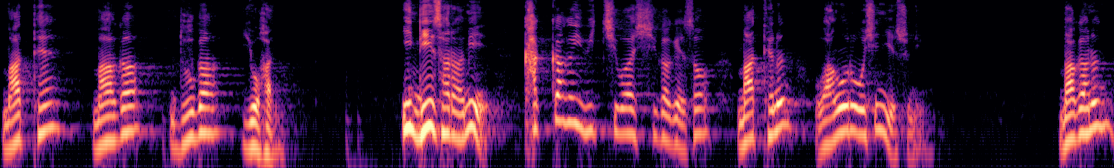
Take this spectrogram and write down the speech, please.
마태, 마가, 누가, 요한. 이 네 사람이 각각의 위치와 시각에서 마태는 왕으로 오신 예수님, 마가는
